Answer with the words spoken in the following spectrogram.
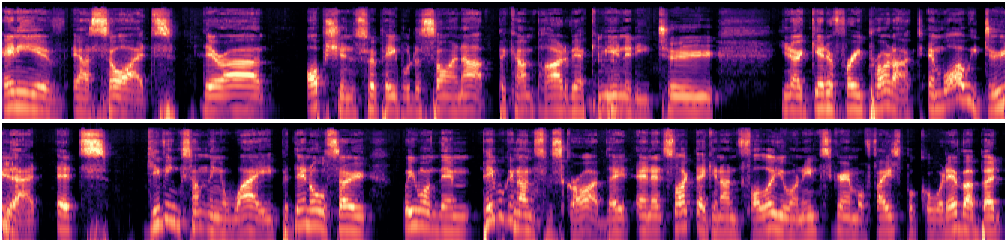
any of our sites, there are options for people to sign up, become part of our mm-hmm. community, mm-hmm. to you know get a free product. And while we do yeah. that, it's giving something away, but then also we want them. People can unsubscribe, they and it's like they can unfollow you on Instagram or Facebook or whatever. But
